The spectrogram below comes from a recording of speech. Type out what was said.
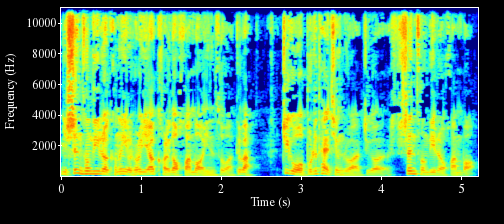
你深层地热可能有时候也要考虑到环保因素啊，对吧？这个我不是太清楚啊。这个深层地热环保，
